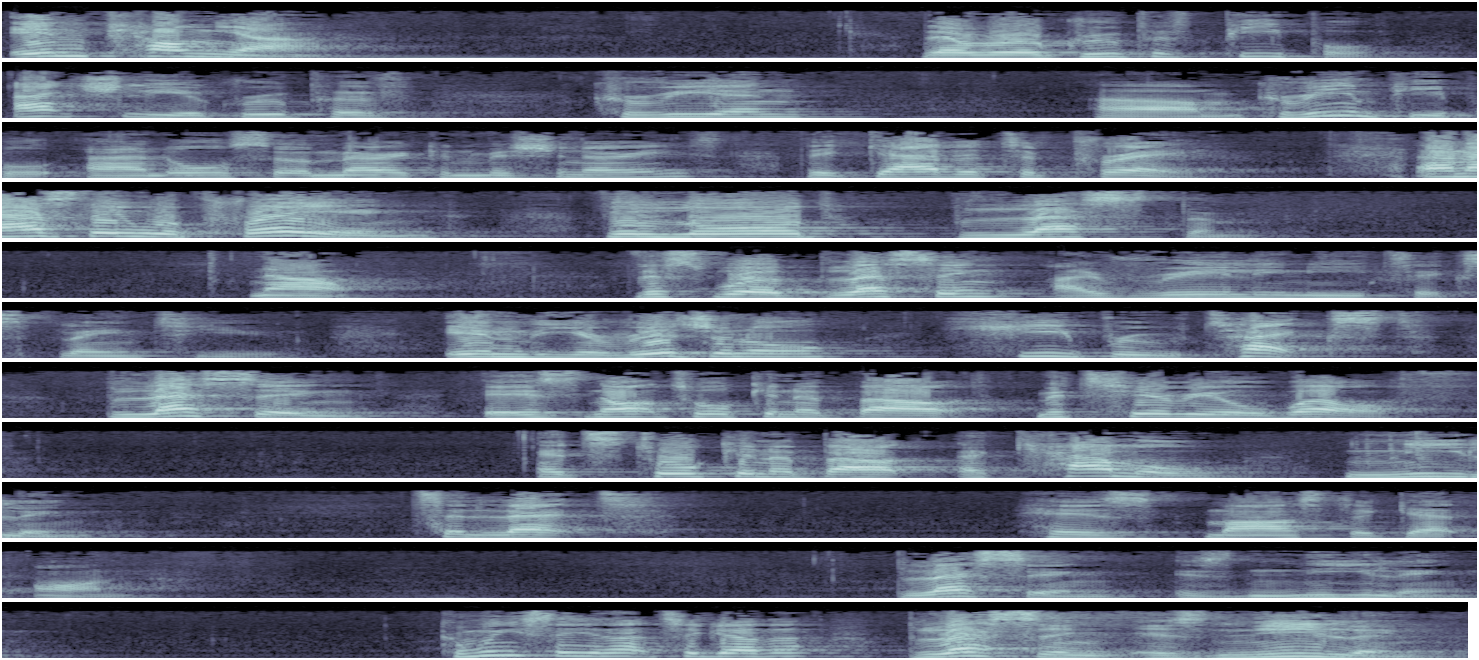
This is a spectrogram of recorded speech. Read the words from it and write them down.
in Pyongyang, there were a group of people, actually a group of Korean, um, Korean people and also American missionaries that gathered to pray. And as they were praying, the Lord blessed them. Now, this word blessing, I really need to explain to you. In the original Hebrew text, blessing is not talking about material wealth. It's talking about a camel kneeling to let his master get on. Blessing is kneeling. Can we say that together? Blessing is kneeling.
